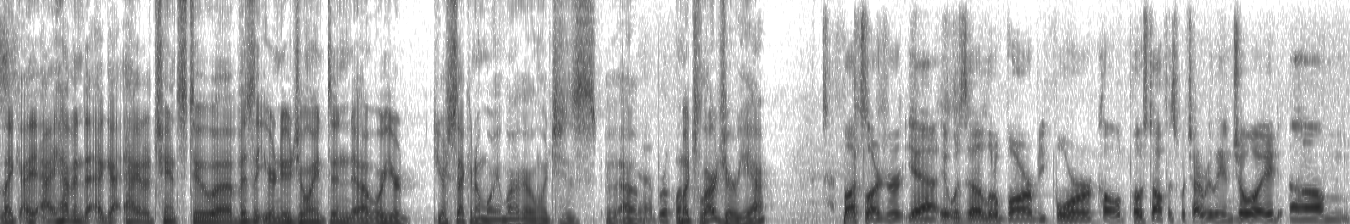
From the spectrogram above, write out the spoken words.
Like, I, I haven't I got, had a chance to uh, visit your new joint and uh, or your your second Amor y Amargo, which is uh, Yeah, much larger. Yeah. Much larger, yeah. It was a little bar before called Post Office, which I really enjoyed. Um,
